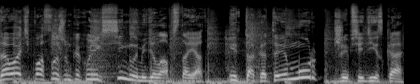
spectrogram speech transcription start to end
Давайте послушаем, как у них с синглами дела обстоят. Итак, это M Moore, Gypsy Disco.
